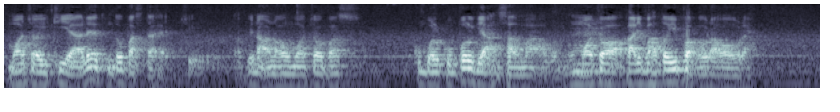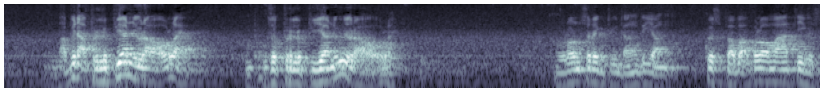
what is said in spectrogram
maca idealnya tentu pas tahajud. Tapi nak mau maca pas kumpul-kumpul ya asal mawon. Maca kalimat toibah ora oleh. Tapi nak berlebihan ya ora oleh. Berlebihan itu ya ora oleh. Ulun sering diundang tiang, Gus bapak kula mati Gus.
